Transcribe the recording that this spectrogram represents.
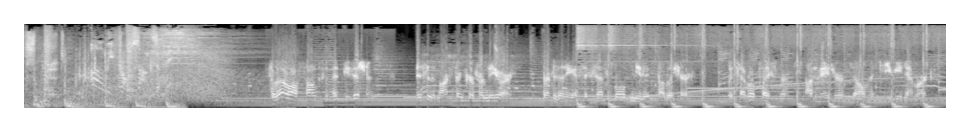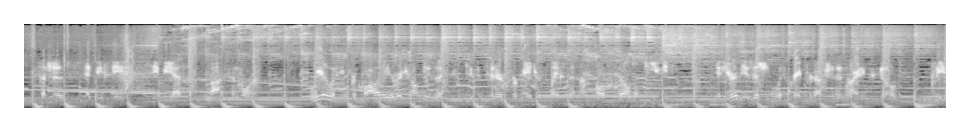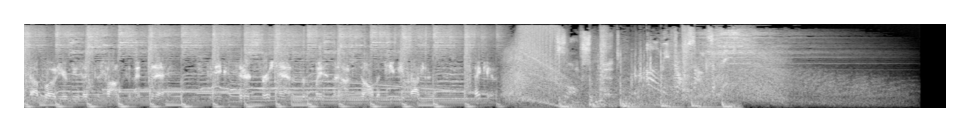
Song submit. Hello, all Song Submit musicians. This is Mark Brinker from New York, representing a successful music publisher with several placements on major film and TV networks such as NBC, CBS, Fox, and more. We are looking for quality original music to consider for major placement on both film and TV. If you're a musician with great production and writing skills, please upload your music to Song Submit today to be considered firsthand for placement on all the TV projects. Thank you. Song submit.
